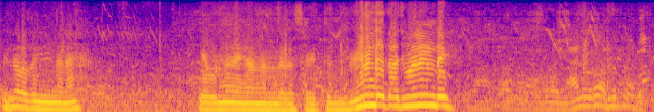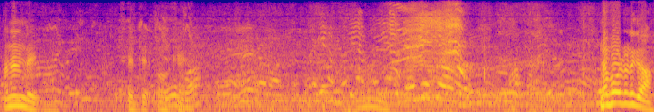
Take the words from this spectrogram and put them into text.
പിന്നുള്ളത് ഇങ്ങനെ എവിടുന്ന് ഞാൻ നല്ല സൈറ്റ് എങ്ങനെയുണ്ട്? താജ്മഹൽ ഉണ്ട് വന്നിട്ടുണ്ട് സെറ്റ് ഓക്കെ എന്നാ ഫോട്ടോ എടുക്കാം?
